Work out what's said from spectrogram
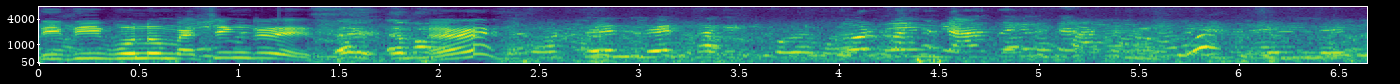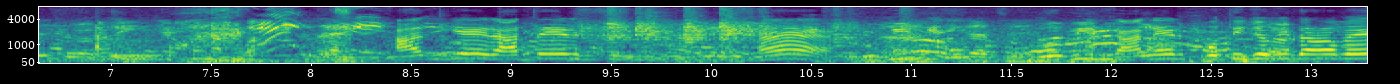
দিদি বুনু ম্যাচিং ড্রেস হ্যাঁ? আজকে রাতের হ্যাঁ গানের প্রতিযোগিতা হবে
